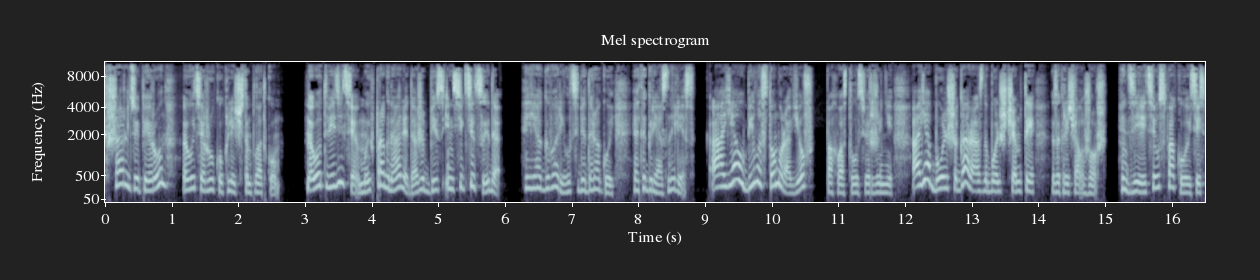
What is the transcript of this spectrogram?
Шарль Дюпейрон вытер руку клетчатым платком. «Вот видите, мы их прогнали даже без инсектицида. «Я говорила тебе, дорогой, это грязный лес». «А я убила сто муравьев», — похвасталась Вержини. «А я больше, гораздо больше, чем ты», — закричал Жорж. «Дети, успокойтесь,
